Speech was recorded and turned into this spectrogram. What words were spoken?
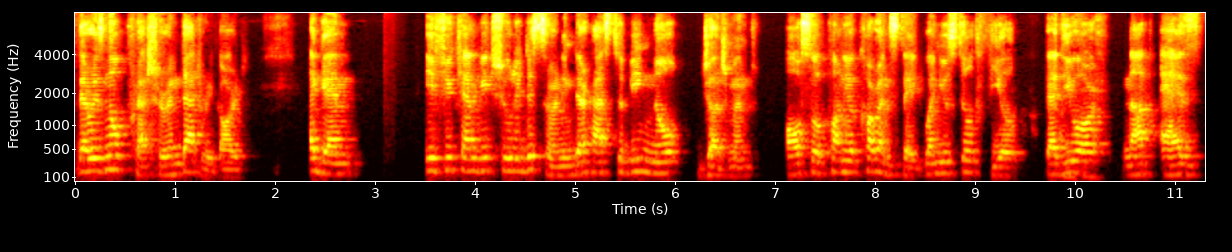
There is no pressure in that regard. Again, if you can be truly discerning, there has to be no judgment also upon your current state when you still feel that you are not as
